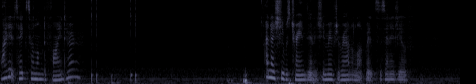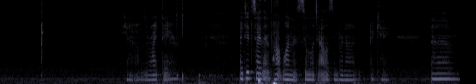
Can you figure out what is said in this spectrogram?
why did it take so long to find her? I know she was transient, she moved around a lot, but it's this energy of, you know, it was right there. I did say that in part one, it's similar to Alison Bernard. Okay. Um,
